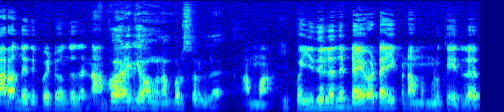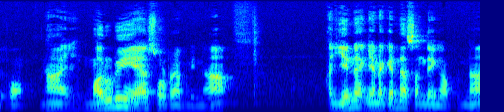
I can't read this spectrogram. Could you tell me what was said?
ஆறாம் தேதி போயிட்டு வந்தது நான் இப்போ வரைக்கும் அவங்க நம்பர் சொல்லல. ஆமா. இப்போ இதுல இருந்து டைவர்ட் ஆகி இப்போ நம்ம முழுக்க இதுல இருப்போம். நான் மறுபடியும் ஏன் சொல்றேன் அப்படின்னா என்ன எனக்கு என்ன சந்தேகம் அப்படின்னா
